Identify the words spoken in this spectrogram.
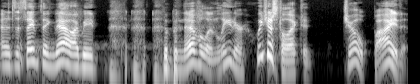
And it's the same thing now. I mean, the benevolent leader. We just elected Joe Biden.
